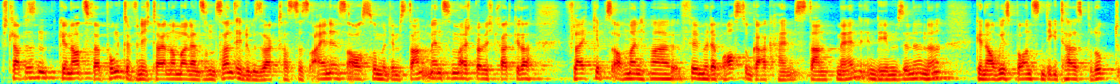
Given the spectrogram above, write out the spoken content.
Ich glaube, das sind genau zwei Punkte, finde ich da nochmal ganz interessant, die du gesagt hast. Das eine ist auch so mit dem Stuntman zum Beispiel, habe ich gerade gedacht, vielleicht gibt es auch manchmal Filme, da brauchst du gar keinen Stuntman in dem Sinne. Ne? Genau wie es bei uns ein digitales Produkt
